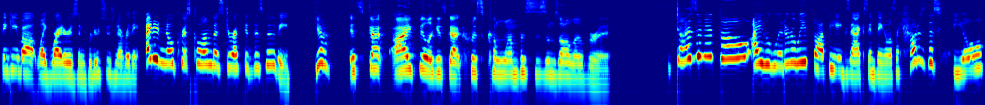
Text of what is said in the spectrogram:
thinking about like writers and producers and everything. I didn't know Chris Columbus directed this movie. Yeah, it's got. I feel like it's got Chris Columbusisms all over it. Doesn't it though? I literally thought the exact same thing. I was like, how does this feel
